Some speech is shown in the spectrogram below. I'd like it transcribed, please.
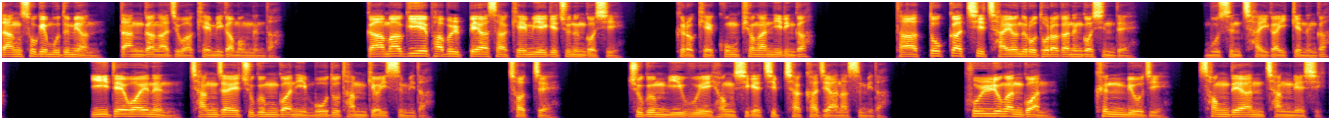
땅 속에 묻으면 땅강아지와 개미가 먹는다. 까마귀의 밥을 빼앗아 개미에게 주는 것이 그렇게 공평한 일인가? 다 똑같이 자연으로 돌아가는 것인데 무슨 차이가 있겠는가? 이 대화에는 장자의 죽음관이 모두 담겨 있습니다. 첫째, 죽음 이후의 형식에 집착하지 않았습니다. 훌륭한 관, 큰 묘지, 성대한 장례식.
